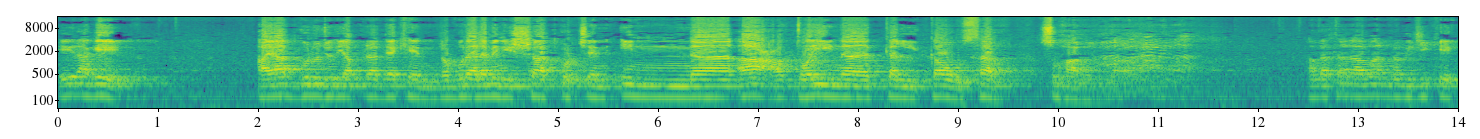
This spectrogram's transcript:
এর আগে আয়াতগুলো যদি আপনারা দেখেন, রব্বুল আলামিন ইরশাদ করছেন আল্লাহ তাআলা আমার নবীজিকে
